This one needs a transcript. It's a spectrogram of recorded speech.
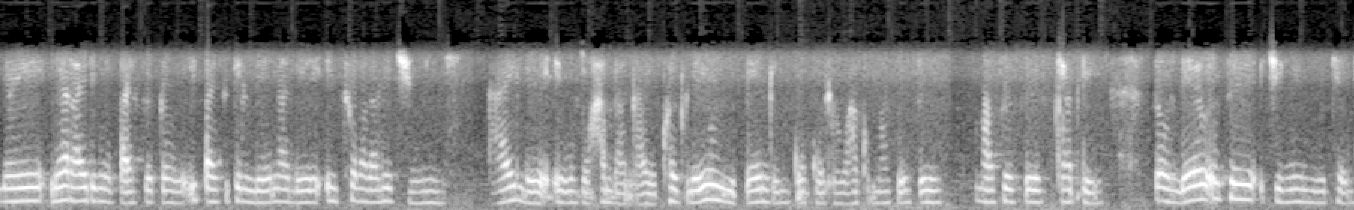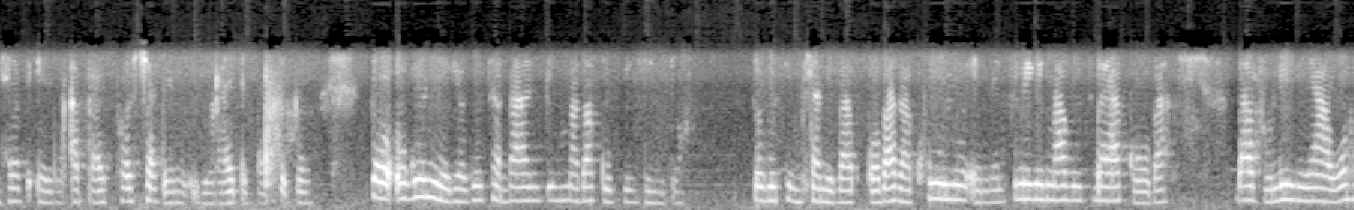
ne-riding a-bicycle i-bicycle lena le etholakala ejimini hhayi le uzohamba ngayo because leyo yibhend umgogodlo wakho masesestradeni so leyo esejimini you can have an upright posture then you ride a bicycle so okunye-ke ukuthi abantu uma bagubha izinto sokuthi mhlambe bagoba kakhulu and then funeke uma ukuthi bayagoba bavule iy'nyawo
